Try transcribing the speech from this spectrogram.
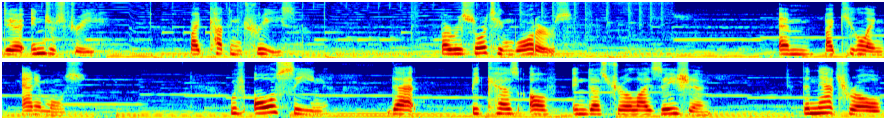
their industry by cutting trees, by resorting waters and by killing animals. We've all seen that because of industrialization, the natural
